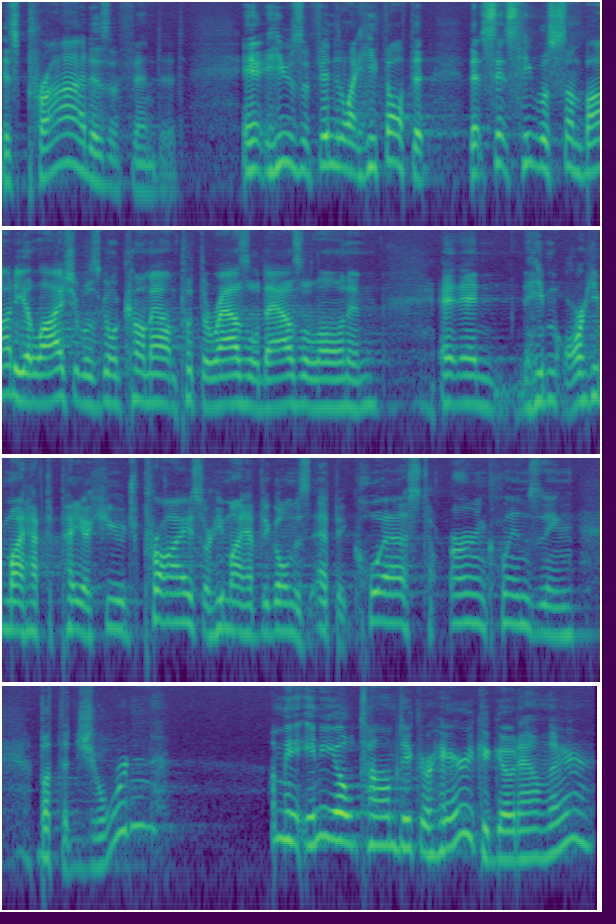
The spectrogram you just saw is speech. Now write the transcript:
His pride is offended. And he was offended like he thought that, that since he was somebody, Elijah was going to come out and put the razzle dazzle on him. And, and he, or he might have to pay a huge price, or he might have to go on this epic quest to earn cleansing. But the Jordan? I mean, any old Tom, Dick, or Harry could go down there.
